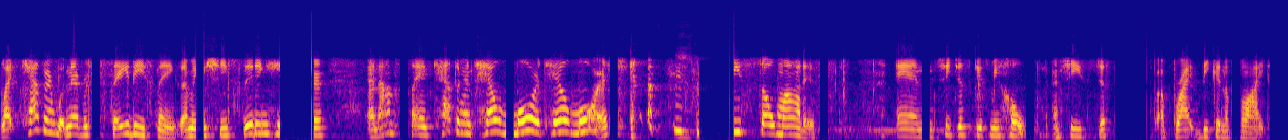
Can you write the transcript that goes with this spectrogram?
like Catherine would never say these things. I mean, she's sitting here and I'm saying, Catherine, tell more, tell more. she's so modest. And she just gives me hope. And she's just a bright beacon of light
